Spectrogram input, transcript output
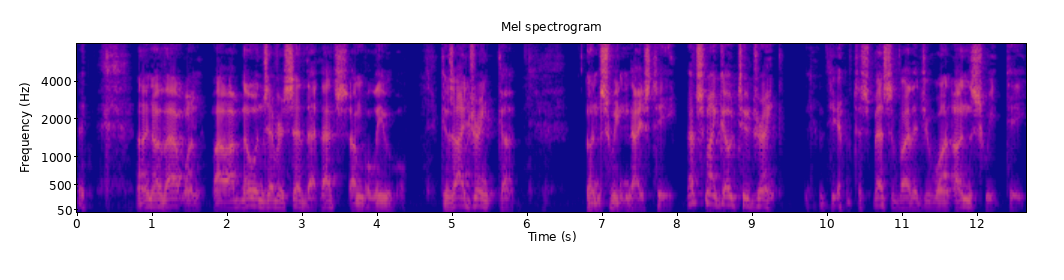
I know that one. Wow, no one's ever said that. That's unbelievable. Because I drink uh, unsweetened iced tea. That's my go to drink. you have to specify that you want unsweet tea.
